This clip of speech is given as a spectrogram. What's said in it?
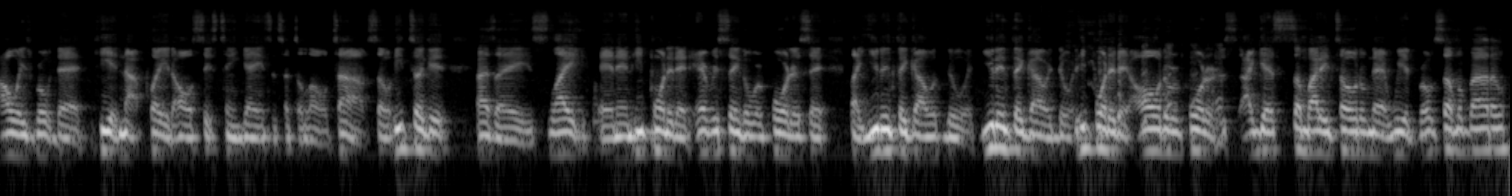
always wrote that he had not played all 16 games in such a long time. So he took it as a slight, and then he pointed at every single reporter said, like, you didn't think I was doing. You didn't think I would do it. He pointed at all the reporters. I guess somebody told him that we had wrote something about him,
